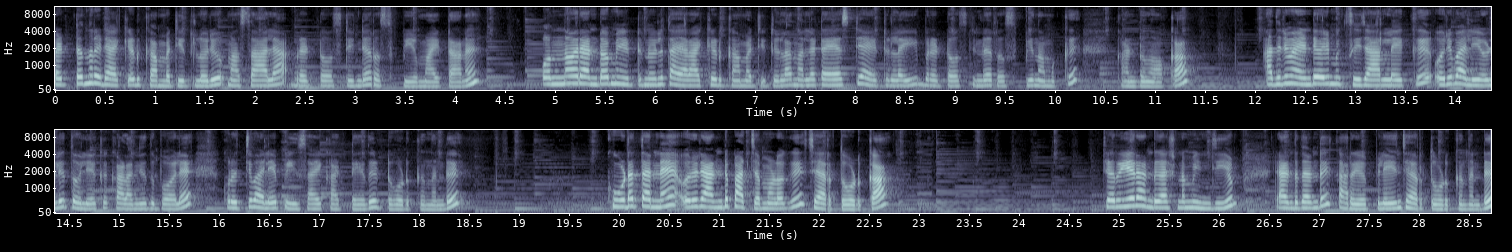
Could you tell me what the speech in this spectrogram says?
പെട്ടെന്ന് റെഡിയാക്കി എടുക്കാൻ പറ്റിയിട്ടുള്ളൊരു മസാല ബ്രെഡ് ടോസ്റ്റിന്റെ റെസിപ്പിയുമായിട്ടാണ്. ഒന്നോ രണ്ടോ മിനിറ്റിനുള്ളിൽ തയ്യാറാക്കി എടുക്കാൻ പറ്റിയിട്ടുള്ള നല്ല ടേസ്റ്റി ആയിട്ടുള്ള ഈ ബ്രെഡ് ടോസ്റ്റിന്റെ റെസിപ്പി നമുക്ക് കണ്ടു നോക്കാം. അതിനു വേണ്ടി ഒരു മിക്സി ജാറിലേക്ക് ഒരു വലിയ ഉള്ളി തൊലിയൊക്കെ കളഞ്ഞതുപോലെ കുറച്ച് വലിയ പീസായി കട്ട് ചെയ്ത് ഇട്ട് കൊടുക്കുന്നുണ്ട്. കൂടെ തന്നെ ഒരു രണ്ട് പച്ചമുളക് ചേർത്ത് കൊടുക്കാം. ചെറിയ രണ്ട് കഷ്ണം ഇഞ്ചിയും രണ്ട് തണ്ട് കറിവേപ്പിലയും ചേർത്ത് കൊടുക്കുന്നുണ്ട്.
